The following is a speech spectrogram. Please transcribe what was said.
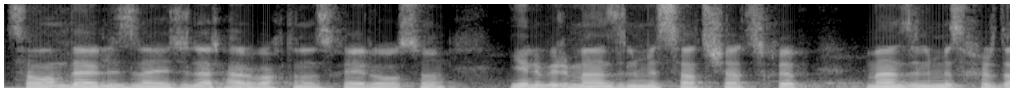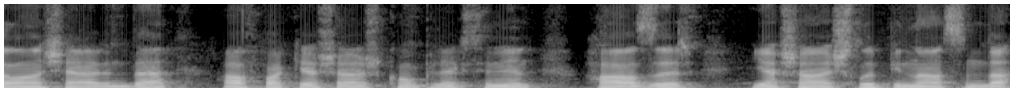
Salam dəyərli izləyicilər, hər vaxtınız xeyir olsun. Yeni bir mənzilimiz satışa çıxıb. Mənzilimiz Xırdalan şəhərində Alfaq yaşayış kompleksinin hazır yaşayışlı binasında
